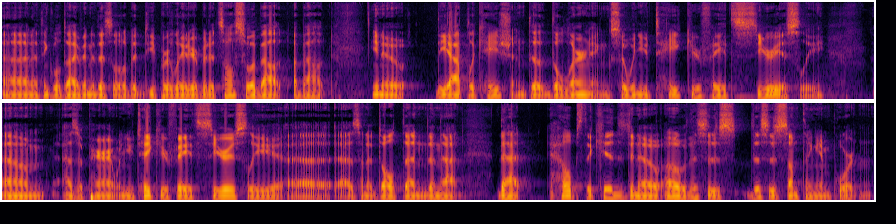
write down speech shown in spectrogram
uh, and i think we'll dive into this a little bit deeper later but it's also about about you know the application the the learning. So when you take your faith seriously um, as a parent when you take your faith seriously uh, as an adult then then that that helps the kids to know oh this is this is something important.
